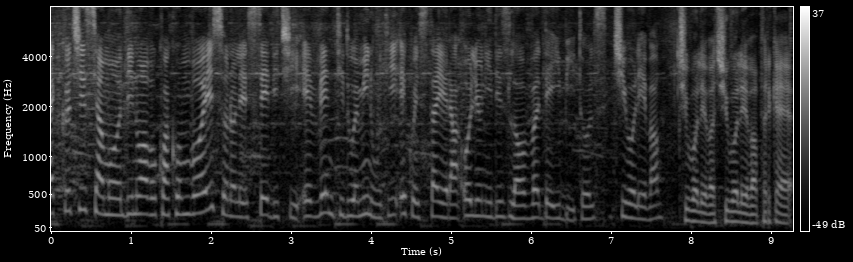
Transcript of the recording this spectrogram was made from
Eccoci, siamo di nuovo qua con voi, sono le 16 e 22 minuti e questa era All You Need Is Love dei Beatles. Ci voleva. Ci voleva, ci voleva perché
